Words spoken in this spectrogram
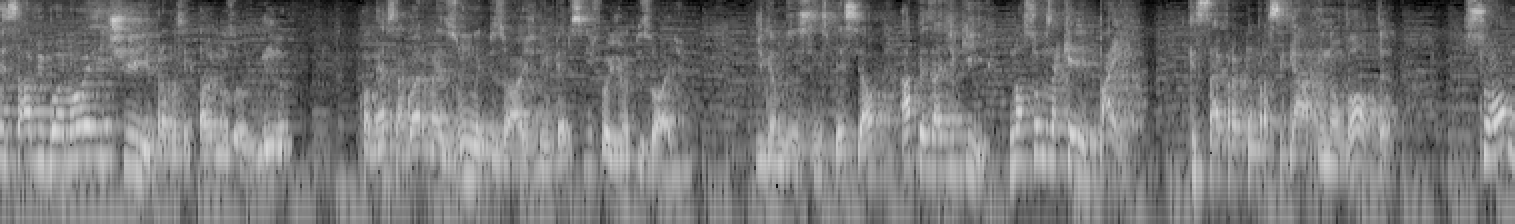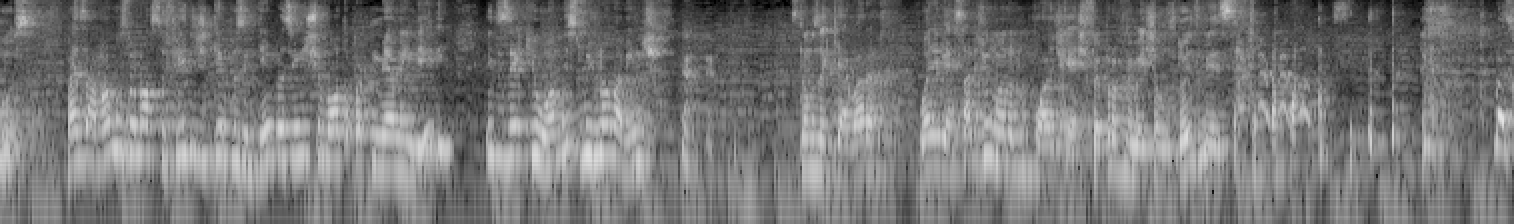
Salve, salve, boa noite para você que está nos ouvindo. Começa agora mais um episódio do Império Sif, hoje um episódio, digamos assim, especial, apesar de que nós somos aquele pai que sai para comprar cigarro e não volta. Somos, mas amamos o nosso filho e de tempos em tempos a gente volta para comer a mãe dele e dizer que o ama e sumir novamente. Estamos aqui agora, o aniversário de um ano do podcast foi provavelmente há uns dois meses atrás.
